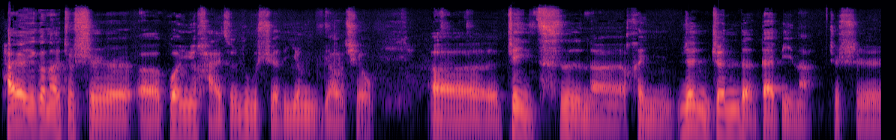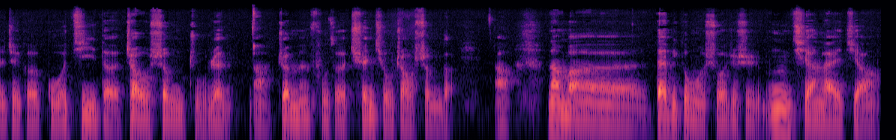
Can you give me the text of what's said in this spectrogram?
还有一个呢，就是呃，关于孩子入学的英语要求，呃，这一次呢，很认真的 Debbie 呢，就是这个国际的招生主任啊，专门负责全球招生的啊。那么 Debbie 跟我说，就是目前来讲，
